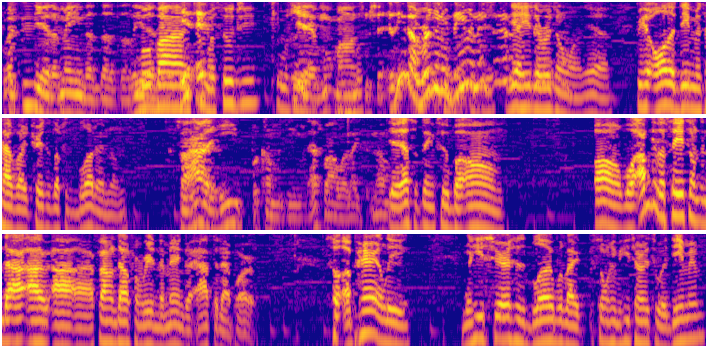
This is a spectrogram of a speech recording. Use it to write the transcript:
what's the yeah the main the the, the leader? Muban it- Kimasuji. Kimasuji. yeah, Muban some shit. Is he the original demon? They said. Yeah, he's the original one. Yeah, because all the demons have like traces of his blood in them. So how did he become a demon? That's what I would like to know. Yeah, that's the thing too. But um, oh well, I'm gonna say something that I I, I I found out from reading the manga after that part. So apparently, when he shares his blood with like someone he turns into a demon,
